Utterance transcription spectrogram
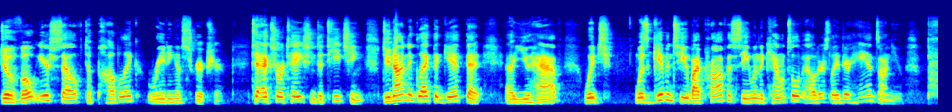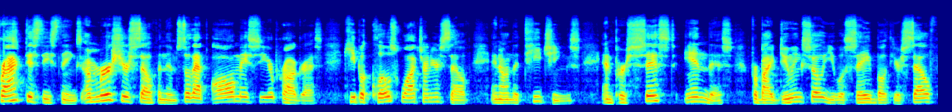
devote yourself to public reading of scripture, to exhortation, to teaching. Do not neglect the gift that uh, you have, which was given to you by prophecy when the council of elders laid their hands on you. Practice these things, immerse yourself in them, so that all may see your progress. Keep a close watch on yourself and on the teachings, and persist in this, for by doing so you will save both yourself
